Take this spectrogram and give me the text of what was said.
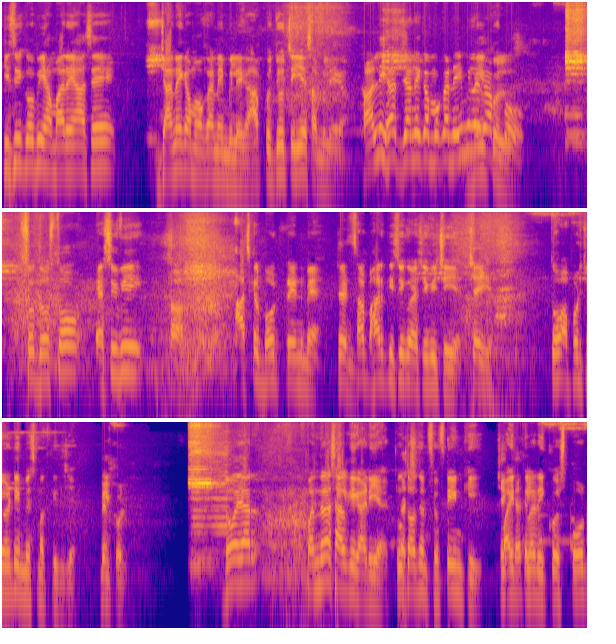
किसी को भी हमारे यहाँ से जाने का मौका नहीं मिलेगा। आपको जो चाहिए सब मिलेगा। खाली हाथ जाने का मौका नहीं मिलेगा बिल्कुल। आपको? सो दोस्तों एस हाँ। आजकल बहुत ट्रेंड में है। Trend। सब हर किसी को एस चाहिए। चाहिए। तो अपॉर्चुनिटी मिस मत कीजिए। बिल्कुल। पंद्रह साल की गाड़ी है 2015 की। है। व्हाइट कलर इको स्पोर्ट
